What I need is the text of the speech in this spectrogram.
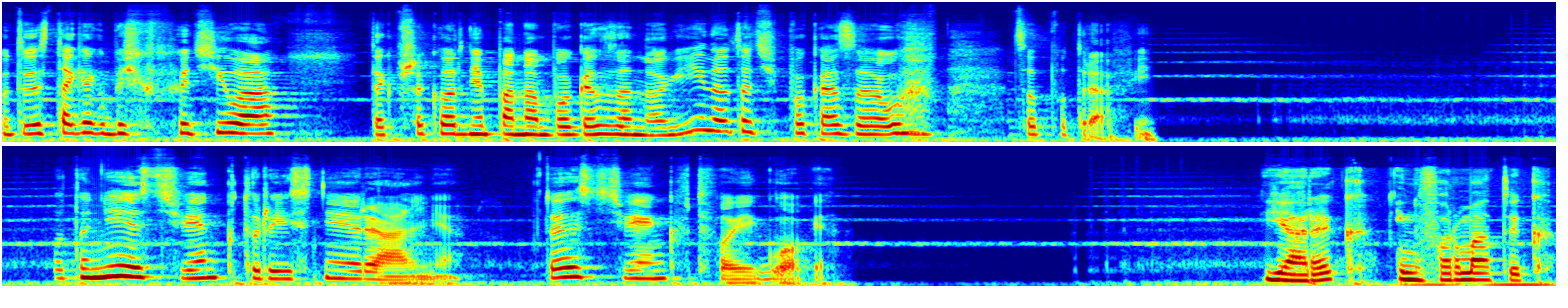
No to jest tak, jakbyś chwyciła tak przekornie Pana Boga za nogi, no to ci pokazał, co potrafi. Bo to nie jest dźwięk, który istnieje realnie. To jest dźwięk w Twojej głowie. Jarek, informatyk,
